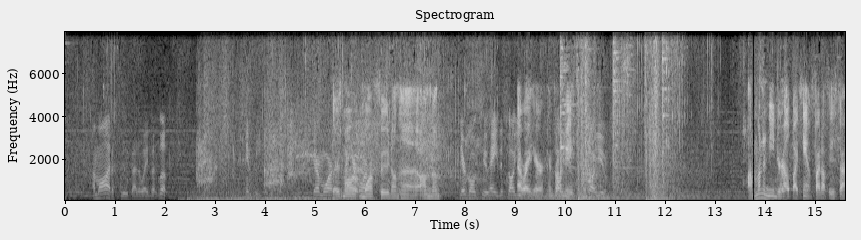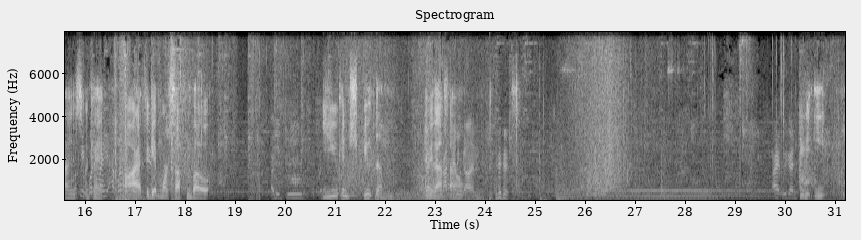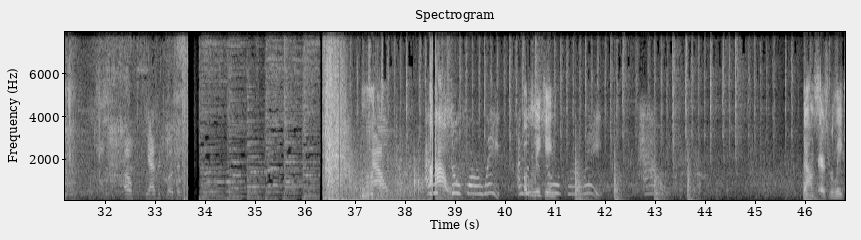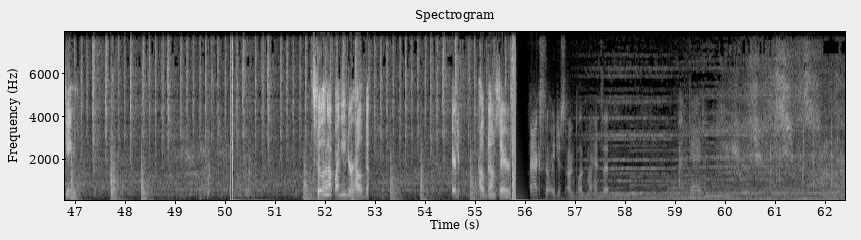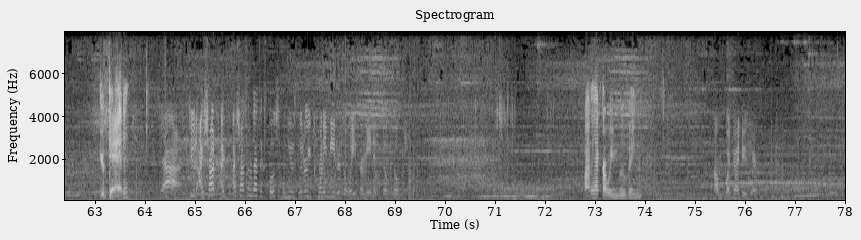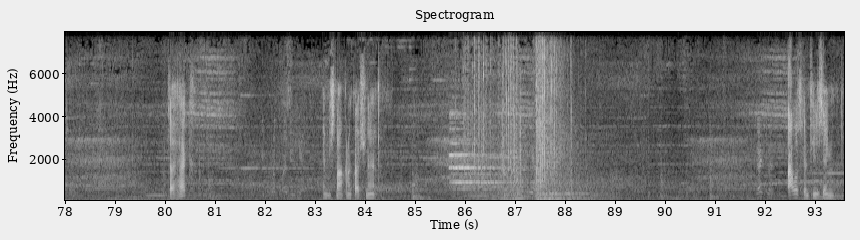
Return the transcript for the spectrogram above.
I'm all out of food, by the way. But look, empty. There are more. There's I more more food on the on the. They're gold too. Hey, this is all you. Yeah, right here This in front of you. me. This is all you. I'm gonna need your help. I can't fight off these guys. Okay, Okay. I- what am I Uh, I have to do? get more stuff from boat. I need food. You can shoot them. Maybe that's how. Alright, we good. I need to eat. Oh, he has explosives. Ow. I was Ow. so far away. I Oh, was leaking. so far away. How? Downstairs, we're leaking. It's filling up. I need your help. Down help downstairs. I accidentally just unplugged my headset. Dead. You're dead? Yeah, dude, I shot I, I shot some guy's explosive when he was literally 20 meters away from me and it still killed me. Why the heck are we moving? Um, what do I do here? The heck? What do I do here? I'm just not gonna question it. That was confusing.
